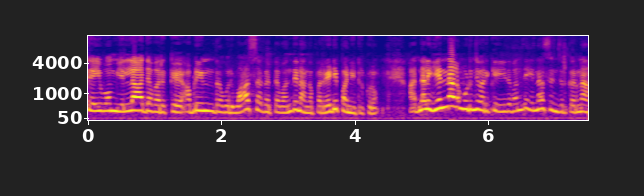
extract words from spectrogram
செய்வோம் இல்லாதவருக்கு அப்படின்ற ஒரு வாசகத்தை வந்து நாங்கள் இப்போ ரெடி பண்ணிட்டு இருக்கிறோம். அதனால என்னால் முடிஞ்ச வரைக்கும் இது வந்து என்ன செஞ்சுருக்குறேன்னா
